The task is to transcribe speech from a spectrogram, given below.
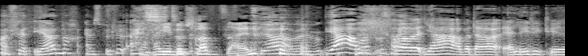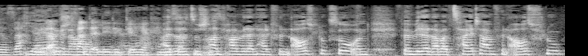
man fährt eher nach Eimsbüttel als Weil ihr bekloppt Strand. seid. Ja, weil wir, ja, aber es ist halt. Aber ja, aber da erledigt ihr ja Sachen. und am Strand erledigt ihr ja keine Also Sachen. zum Strand fahren wir dann halt für einen Ausflug so und wenn wir dann aber Zeit haben für einen Ausflug,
